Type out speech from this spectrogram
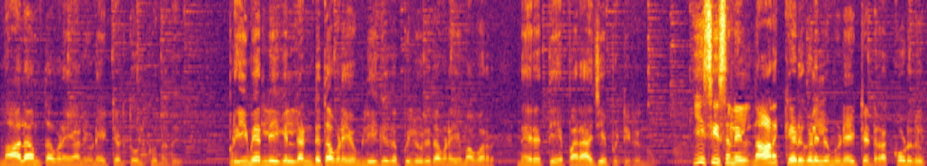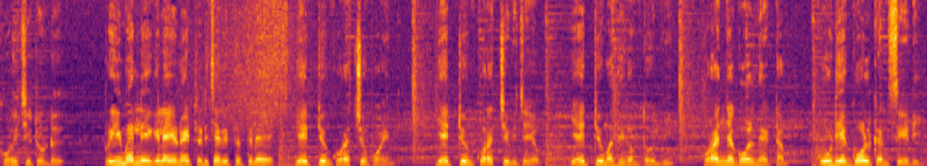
നാലാം തവണയാണ് യുണൈറ്റഡ് തോൽക്കുന്നത്. പ്രീമിയർ ലീഗിൽ രണ്ട് തവണയും ലീഗ് കപ്പിൽ ഒരു തവണയും അവർ നേരത്തെ പരാജയപ്പെട്ടിരുന്നു. ഈ സീസണിൽ നാണക്കേടുകളിലും യുണൈറ്റഡ് റെക്കോർഡുകൾ കുറിച്ചിട്ടുണ്ട്. പ്രീമിയർ ലീഗിലെ യുണൈറ്റഡ് ചരിത്രത്തിലെ ഏറ്റവും കുറച്ചു പോയിന്റ് ഏറ്റവും കുറച്ച് വിജയം ഏറ്റവും അധികം തോൽവി കുറഞ്ഞ ഗോൾ നേട്ടം കൂടിയ ഗോൾ കൺസീഡിംഗ്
